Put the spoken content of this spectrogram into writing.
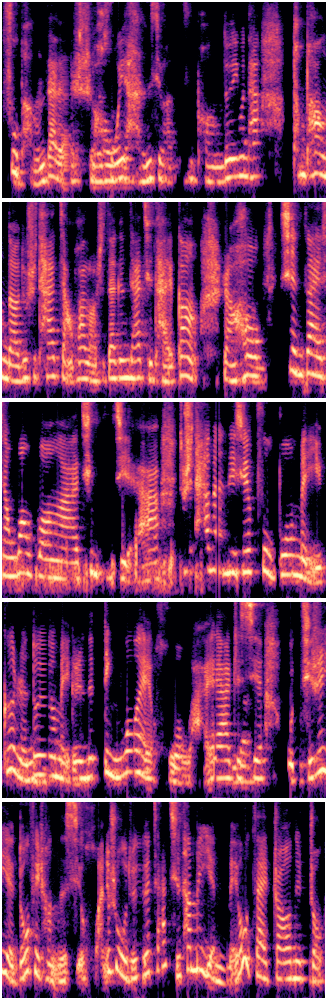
付鹏在的时候，我也很喜欢付鹏，对，因为他胖胖的，就是他讲话老是在跟佳琪抬杠。然后现在像旺旺啊、庆子姐啊，就是他们那些副播，每一个人都有每个人的定位，火娃呀这些，我其实也都非常的喜欢。就是我觉得佳琪他们也没有在招那种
